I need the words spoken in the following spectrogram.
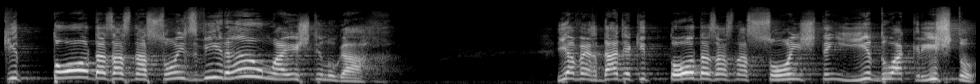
que todas as nações virão a este lugar. E a verdade é que todas as nações têm ido a Cristo,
